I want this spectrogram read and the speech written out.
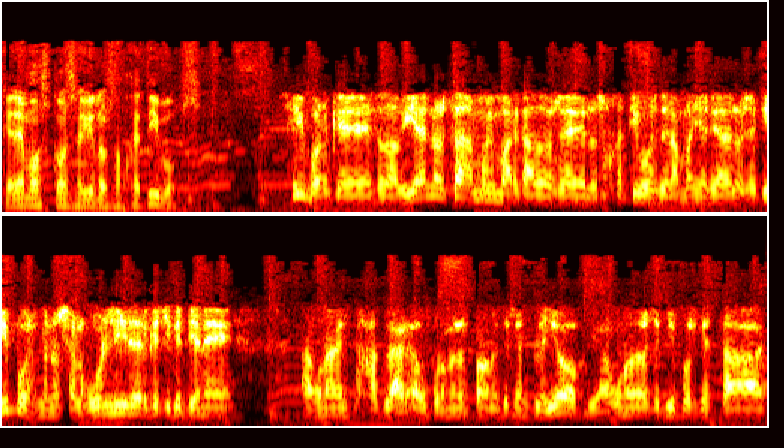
queremos conseguir los objetivos. Sí, porque todavía no están muy marcados eh, los objetivos de la mayoría de los equipos, menos algún líder que sí que tiene alguna ventaja clara, o por lo menos para meterse en playoff. Y alguno de los equipos que está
